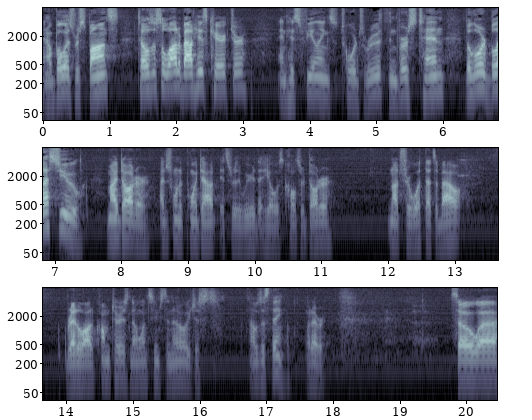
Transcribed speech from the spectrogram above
And Boaz's response tells us a lot about his character and his feelings towards Ruth. In verse 10, the Lord bless you, my daughter. I just want to point out it's really weird that he always calls her daughter. I'm not sure what that's about read a lot of commentaries. No one seems to know. He just, that was his thing. Whatever. So, uh,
